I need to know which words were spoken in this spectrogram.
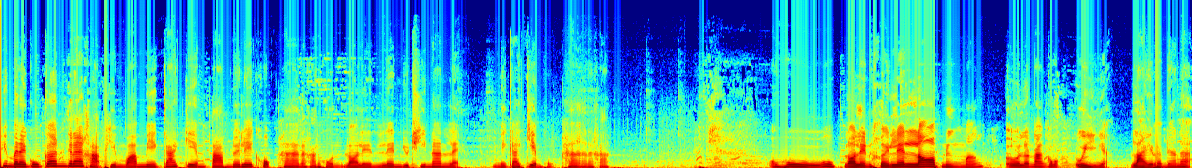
พิมพ์ไปใน Google ก็ได้ค่ะ พิมพ์ว่าเมกาเกมตามด้วยเลข 65 นะคะ ทุกคนรอเลนเล่นอยู่ที่นั่นแหละ เมกาเกม 65 นะคะ โอ้โหรอเลนเคยเล่นรอบหนึ่งมั้ง เออ แล้วนางก็ อุ้ยเนี่ย ไหลแบบนี้แหละ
